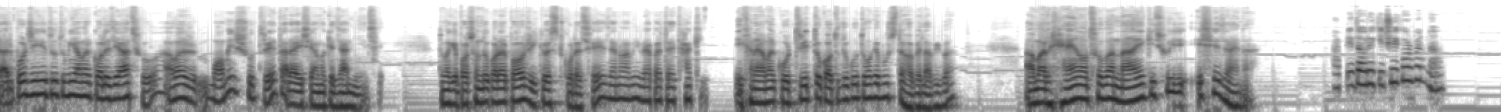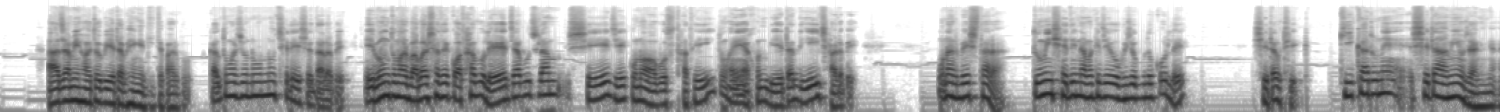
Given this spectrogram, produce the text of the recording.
তারপর যেহেতু তুমি আমার কলেজে আছো আমার মমের সূত্রে তারা এসে আমাকে জানিয়েছে। তোমাকে পছন্দ করার পর রিকোয়েস্ট করেছে যেন আমি ব্যাপারটায় থাকি। এখানে আমার কর্তৃত্ব কতটুকু তোমাকে বুঝতে হবে লাবিবা? আমার হ্যাঁ অথবা নাই কিছুই এসে যায় না। আপনি তাহলে কিছুই করবেন না? আজ আমি হয়তো বিয়েটা ভেঙে দিতে পারব। কাল তোমার জন্য অন্য ছেলে এসে দাঁড়াবে। এবং তোমার বাবার সাথে কথা বলে যা বুঝলাম, সে যে কোনো অবস্থাতেই তোমায় এখন বিয়েটা দিয়েই ছাড়বে। ওনার বেশ তারা তুমি সেদিন আমাকে যে অভিযোগগুলো করলে, সেটাও ঠিক। কী কারণে, সেটা আমিও জানি না।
